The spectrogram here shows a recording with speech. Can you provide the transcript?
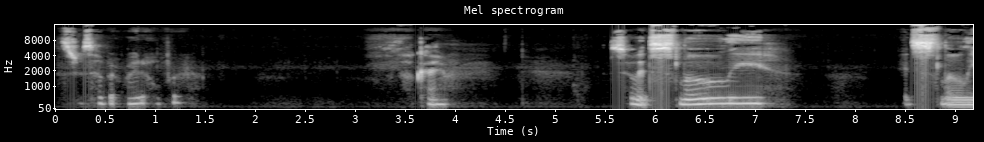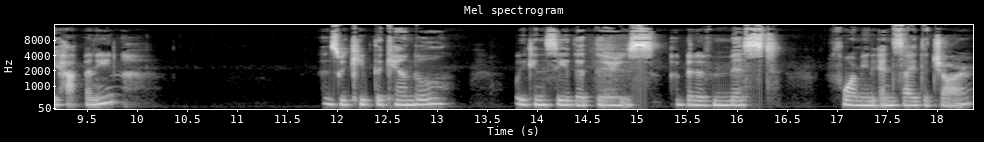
Let's just have it right over. Okay. So it's slowly, it's slowly happening. As we keep the candle, we can see that there's a bit of mist forming inside the jar.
